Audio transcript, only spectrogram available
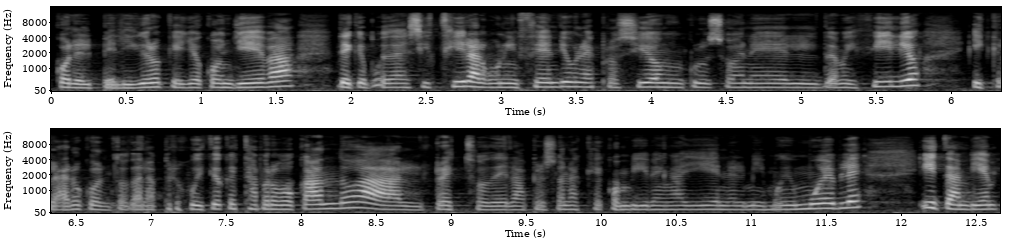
con el peligro que ello conlleva de que pueda existir algún incendio, una explosión incluso en el domicilio y claro, con todos los perjuicios que está provocando al resto de las personas que conviven allí en el mismo inmueble y también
